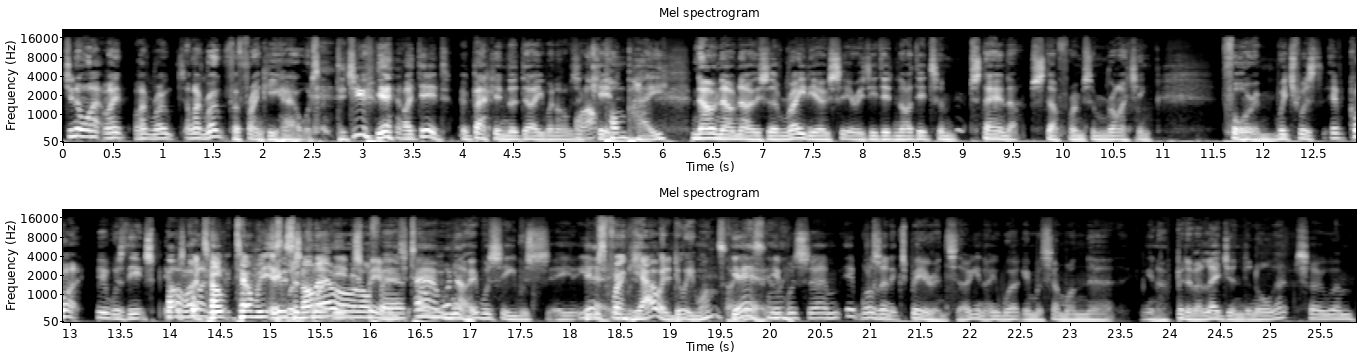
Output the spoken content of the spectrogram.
Do you know I, I, I wrote I wrote for Frankie Howerd. Did you? Yeah, I did back in the day when I was What, a kid. Pompeii? No, no, no. This is a radio series he did, and I did some stand-up stuff for him, some writing for him, which was it quite. It was the. Exp- it Oh, was quite tell- the- tell me, is it this was an on-air or an off-air? experience. Ah, well, no, it was. He was. He, He yeah, was it Frankie Howerd. He'd do what he wants. I yeah, guess, it was. Um, it was an experience, though. You know, working with someone. Uh, you know, a bit of a legend and all that. So, um,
